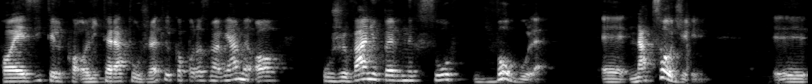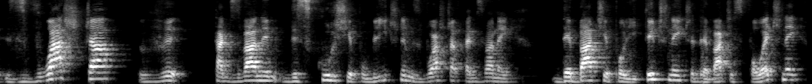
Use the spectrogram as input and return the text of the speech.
poezji, tylko o literaturze, tylko porozmawiamy o używaniu pewnych słów w ogóle e, na co dzień, e, zwłaszcza w tak zwanym dyskursie publicznym, zwłaszcza w tak zwanej debacie politycznej czy debacie społecznej,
